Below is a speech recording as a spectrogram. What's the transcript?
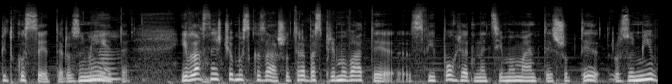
підкосити, розумієте? І власне, що ми сказали, що треба спрямувати свій погляд на ці моменти, щоб ти розумів,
